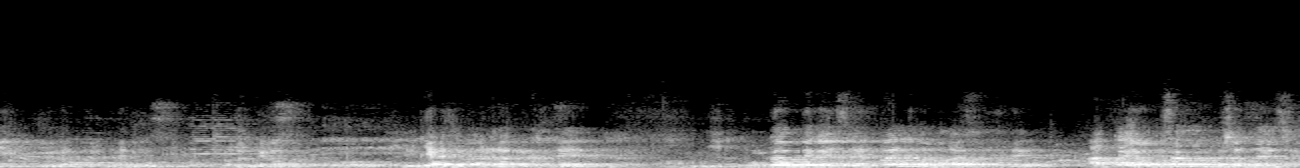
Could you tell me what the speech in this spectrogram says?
있고 여러분들 배도 고프고 저도 배가 고프고 길게 하지 말라 그러는데 공감대가 있어야 빨리 넘어갈 수 있는데 아까 영상을 보셨나요? 친구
